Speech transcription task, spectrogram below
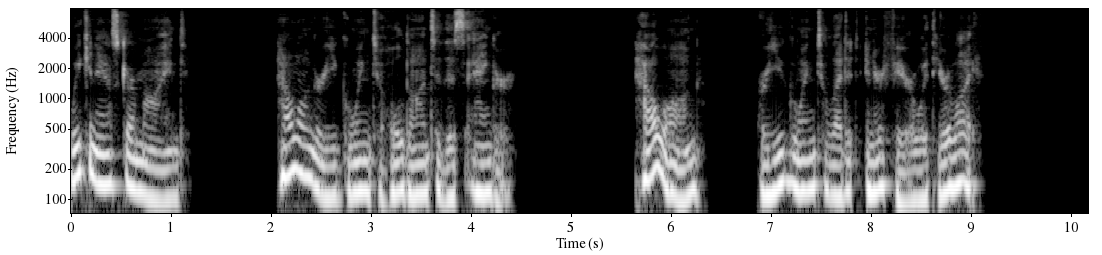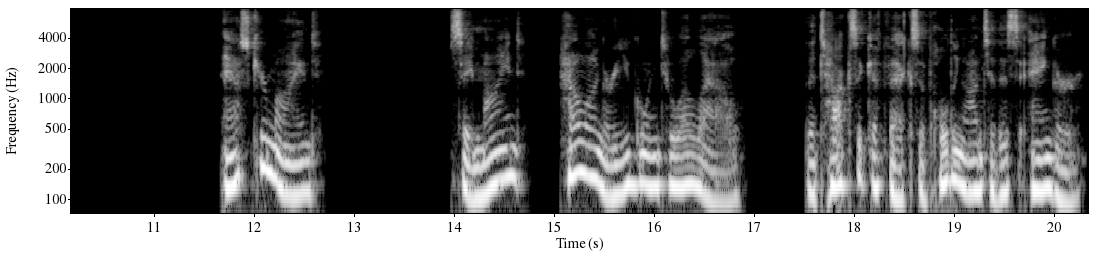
We can ask our mind how long are you going to hold on to this anger? How long are you going to let it interfere with your life? Ask your mind, say, Mind, how long are you going to allow the toxic effects of holding on to this anger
